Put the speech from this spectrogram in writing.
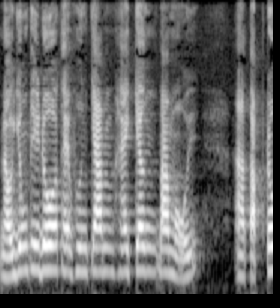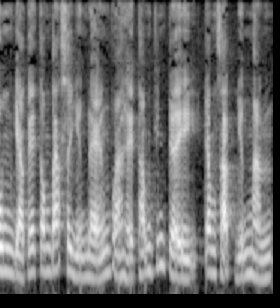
Nội dung thi đua theo phương châm hai chân ba mũi à, tập trung vào cái công tác xây dựng đảng và hệ thống chính trị trong sạch vững mạnh,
